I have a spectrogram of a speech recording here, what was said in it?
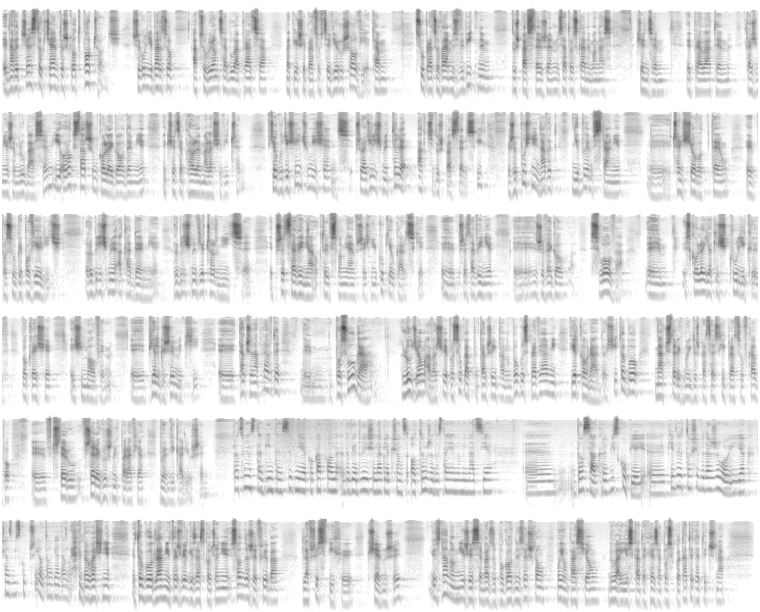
E, Nawet często chciałem troszkę odpocząć. Szczególnie bardzo absorbująca była praca na pierwszej placówce w Wieruszowie. Tam współpracowałem z wybitnym duszpasterzem, zatroskanym o nas księdzem prałatem Kazimierzem Lubasem i o rok starszym kolegą ode mnie, y, księdzem Karolem Malasiewiczem. W ciągu 10 miesięcy prowadziliśmy tyle akcji duszpasterskich, że później nawet nie byłem w stanie y, częściowo tę y, posługę powielić. Robiliśmy akademię, robiliśmy wieczornice, y, przedstawienia, o których wspomniałem wcześniej, kukiełkarskie, y, przedstawienie y, żywego słowa, y, z kolei jakiś kulik w- okresie y, zimowym, y, pielgrzymki. y, Także naprawdę posługa ludziom, a właściwie posługa także i Panu Bogu sprawiała mi wielką radość. I to było na czterech moich duszpasterskich placówkach, bo w, czteru, w czterech różnych parafiach byłem wikariuszem. Pracując tak intensywnie jako kapłan, dowiaduje się nagle ksiądz o tym, że dostaje nominację do sakry biskupiej. E, Kiedy to się wydarzyło i jak ksiądz biskup przyjął tą wiadomość? No właśnie, to było dla mnie też wielkie zaskoczenie. Sądzę, że chyba dla wszystkich y, księży. Znano mnie, że jestem bardzo pogodny. Zresztą moją pasją była i jest katecheza, posługa katechetyczna.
